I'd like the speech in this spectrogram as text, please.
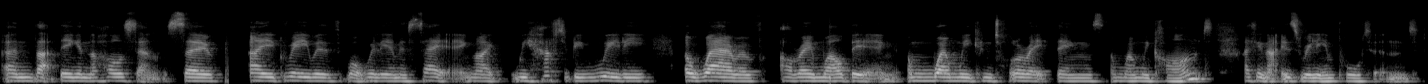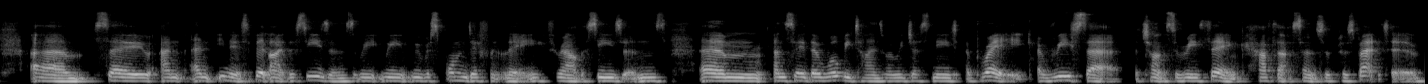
and that being in the whole sense. So I agree with what William is saying. Like, we have to be really aware of our own well-being and when we can tolerate things and when we can't. I think that is really important. Um, so and and you know it's a bit like the seasons. We we, we respond differently throughout the seasons. Um, and so there will be times where we just need a break a reset a chance to rethink have that sense of perspective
